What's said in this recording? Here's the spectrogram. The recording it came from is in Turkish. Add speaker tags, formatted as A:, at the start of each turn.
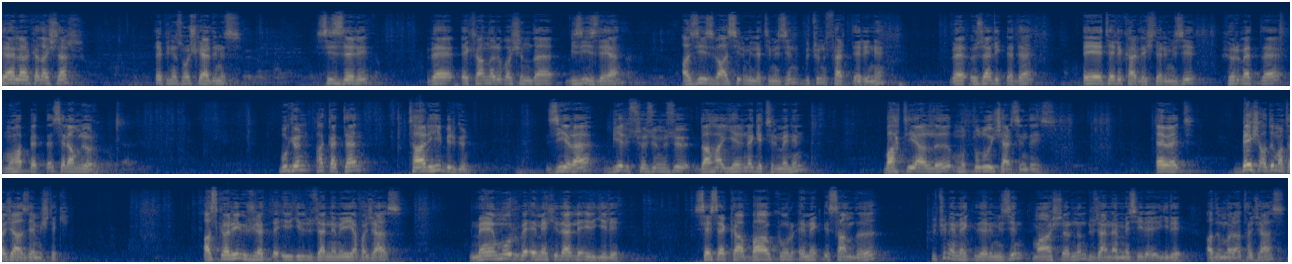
A: Değerli arkadaşlar, hepiniz hoş geldiniz. Sizleri ve ekranları başında bizi izleyen aziz ve asil milletimizin bütün fertlerini ve özellikle de EYT'li kardeşlerimizi hürmetle, muhabbetle selamlıyorum. Bugün hakikaten tarihi bir gün. Zira bir sözümüzü daha yerine getirmenin bahtiyarlığı, mutluluğu içerisindeyiz. Evet, beş adım atacağız demiştik. Asgari ücretle ilgili düzenlemeyi yapacağız. Memur ve emeklilerle ilgili SSK, Bağkur, emekli sandığı bütün emeklilerimizin maaşlarının düzenlenmesiyle ilgili adımları atacağız.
